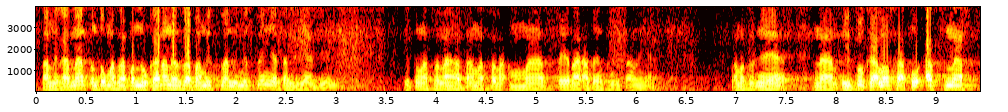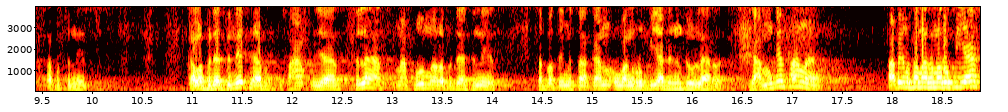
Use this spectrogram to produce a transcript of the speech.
Tapi karena untuk masalah penukaran harus apa mislan mislinnya dan liatin. Itu masalah apa? Masalah emas, perak atau yang semisalnya. Nah maksudnya ya. Nah, itu kalau satu asnaf, satu jenis. Kalau beda jenis ya ya jelas mafhum kalau beda jenis. Seperti misalkan uang rupiah dengan dolar. Enggak mungkin sama. Tapi kalau sama-sama rupiah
